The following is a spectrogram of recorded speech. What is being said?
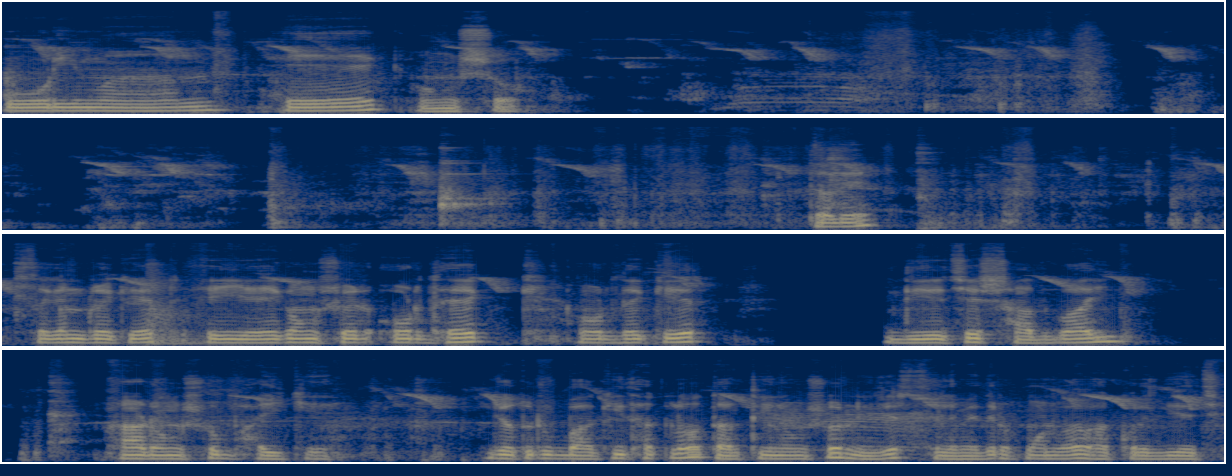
পরিমাণ এক অংশ। তাহলে সেকেন্ড ব্র্যাকেট এই এক অংশের অর্ধেক, অর্ধেকের দিয়েছে সাত বাই আট অংশ ভাইকে। যতটুকু বাকি থাকল তার তিন অংশ নিজের ছেলেমেয়েদের সমানভাবে ভাগ করে দিয়েছে।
